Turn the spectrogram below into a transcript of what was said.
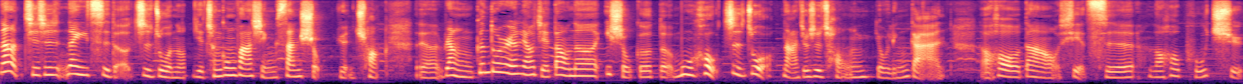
那其实那一次的制作呢，也成功发行三首原创，呃，让更多人了解到呢，一首歌的幕后制作，那就是从有灵感，然后到写词，然后谱曲，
